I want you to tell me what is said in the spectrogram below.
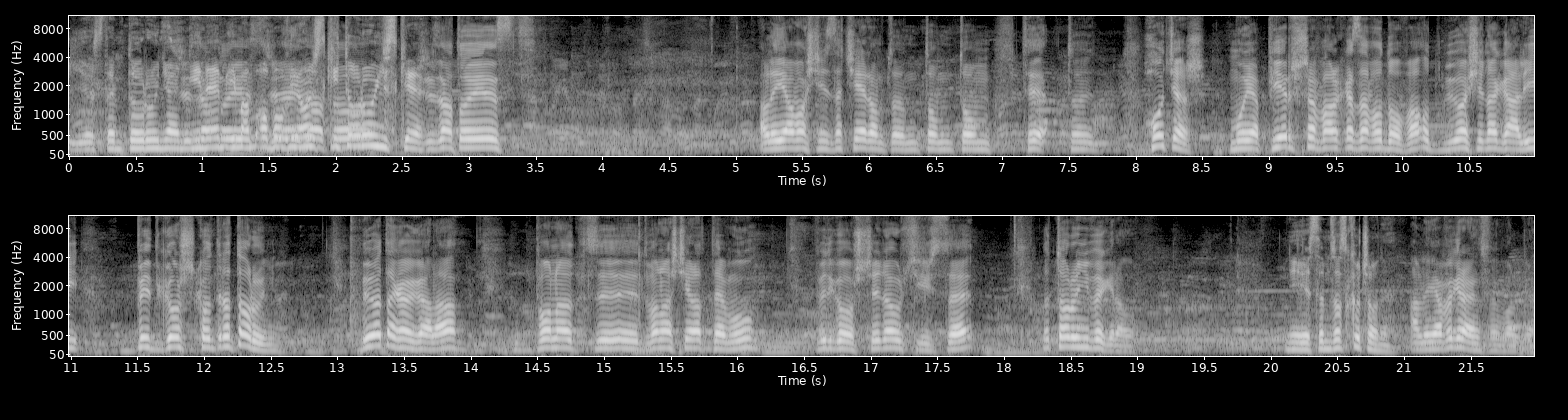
Jestem Że za torunianinem to i mam jest- że obowiązki to- toruńskie. Że za to jest... Ale ja właśnie zacieram tą, tą, tą, te, to... Chociaż moja pierwsza walka zawodowa odbyła się na gali Bydgoszcz kontra Toruń. Była taka gala ponad y, 12 lat temu w Bydgoszczy na uczciwce. No Toruń wygrał. Nie jestem zaskoczony. Ale ja wygrałem swoją walkę.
